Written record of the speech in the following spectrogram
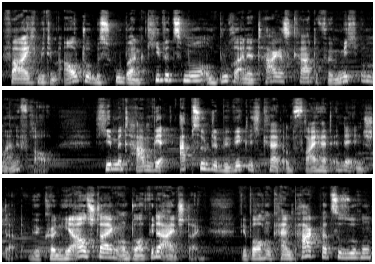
fahre ich mit dem Auto bis U-Bahn Kiewitzmoor und buche eine Tageskarte für mich und meine Frau. Hiermit haben wir absolute Beweglichkeit und Freiheit in der Innenstadt. Wir können hier aussteigen und dort wieder einsteigen. Wir brauchen keinen Parkplatz zu suchen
